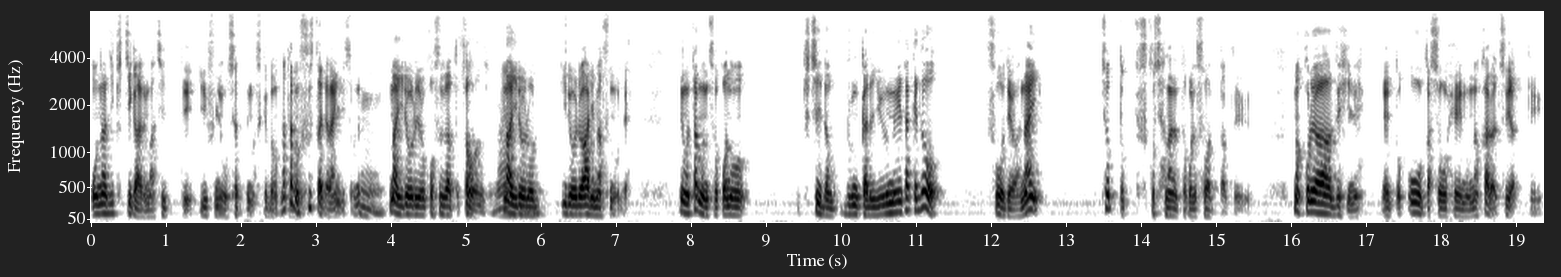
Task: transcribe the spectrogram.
同じ基地がある町っていうふうにおっしゃってますけど、まあ多分フスタじゃないんですよね。うんまあいろいろ横須賀とか、ね。まあいろいろ、いろいろありますので。でも多分そこの基地の文化で有名だけど、そうではない、ちょっと少し離れたところで育ったという。まあこれはぜひね、えっ、と、大岡翔平の中原中也っていう、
